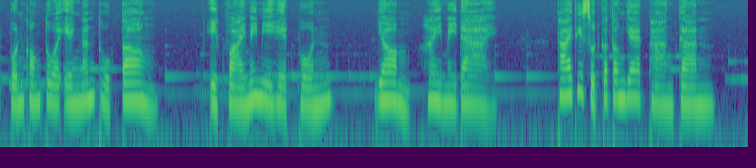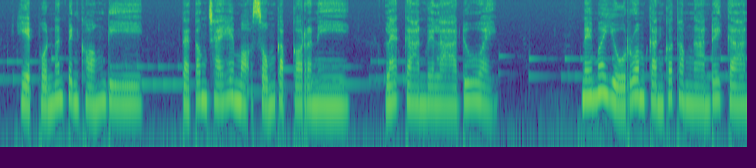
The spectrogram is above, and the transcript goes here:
ตุผลของตัวเองนั้นถูกต้อง อีกฝ่ายไม่มีเหตุผล ย่อมให้ไม่ได้ ท้ายที่สุดก็ต้องแยกทางกัน เหตุผลนั้นเป็นของดี แต่ต้องใช้ให้เหมาะสมกับกรณี และการเวลาด้วย ในเมื่ออยู่ร่วมกันก็ทำงานด้วยกัน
